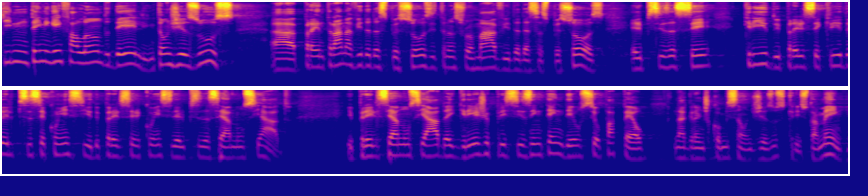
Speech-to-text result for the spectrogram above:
que não tem ninguém falando dele? Então Jesus, ah, para entrar na vida das pessoas e transformar a vida dessas pessoas, ele precisa ser crido, e para ele ser crido, ele precisa ser conhecido, e para ele ser conhecido, ele precisa ser anunciado. E para ele ser anunciado, a igreja precisa entender o seu papel na grande comissão de Jesus Cristo. Amém?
